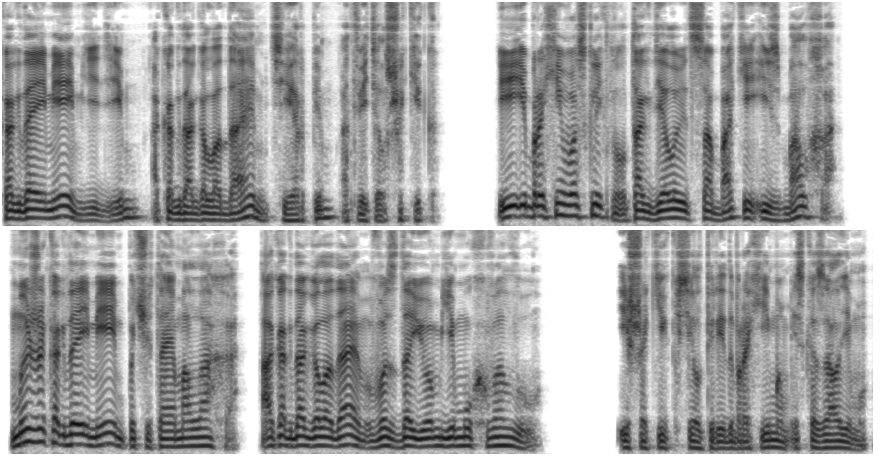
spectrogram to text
«Когда имеем, едим, а когда голодаем, терпим», — ответил Шакик. И Ибрахим воскликнул, «Так делают собаки из Балха. Мы же, когда имеем, почитаем Аллаха, а когда голодаем, воздаем ему хвалу». И Шакик сел перед Ибрахимом и сказал ему,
